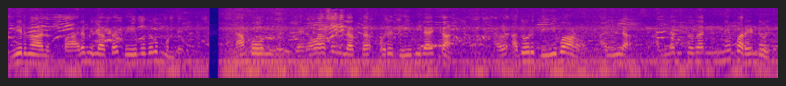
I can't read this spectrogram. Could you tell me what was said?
എന്നിരുന്നാലും പാലമില്ലാത്ത ദ്വീപുകളുമുണ്ട്. ഞാൻ പോകുന്നത് ജനവാസമില്ലാത്ത ഒരു ദ്വീപിലേക്കാണ്. അത് അതൊരു ദ്വീപാണോ? അല്ല. അല്ലെന്ന് തന്നെ പറയേണ്ടി വരും.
